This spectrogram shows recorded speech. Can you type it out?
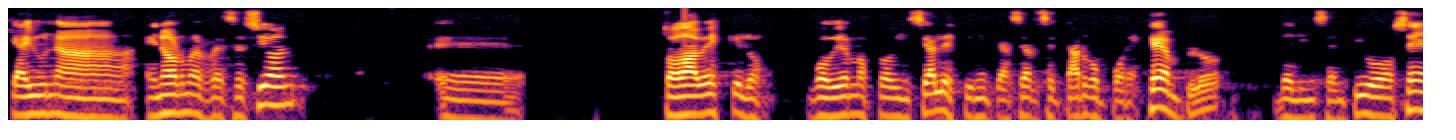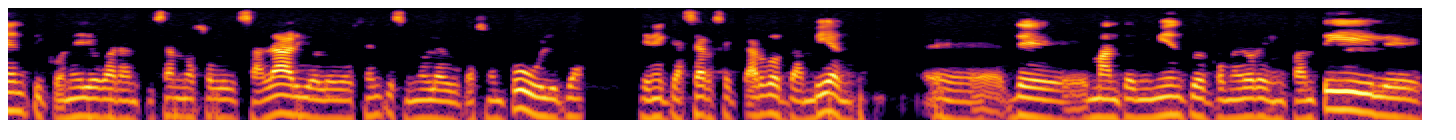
que hay una enorme recesión, eh, toda vez que los gobiernos provinciales tienen que hacerse cargo, por ejemplo, del incentivo docente y con ello garantizar no solo el salario de los docentes, sino la educación pública. Tiene que hacerse cargo también eh, de mantenimiento de comedores infantiles,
